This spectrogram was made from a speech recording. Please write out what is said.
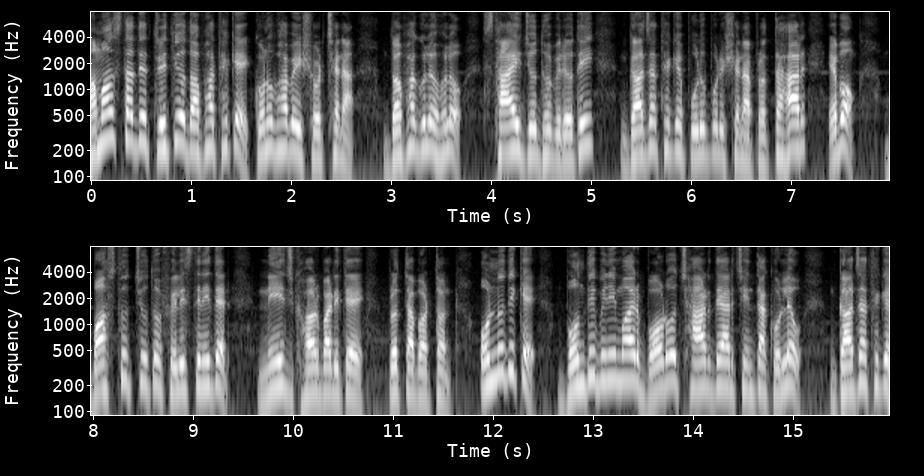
হামাস তাদের তৃতীয় দফা থেকে কোনোভাবেই সরছে না। দফাগুলো হলো স্থায়ী যুদ্ধবিরতি, গাজা থেকে পুরোপুরি সেনা প্রত্যাহার এবং বাস্তুচ্যুত ফিলিস্তিনিদের নিজ ঘরবাড়িতে প্রত্যাবর্তন। অন্যদিকে, বন্দি বিনিময়ের বড় ছাড় দেওয়ার চিন্তা করলেও গাজা থেকে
